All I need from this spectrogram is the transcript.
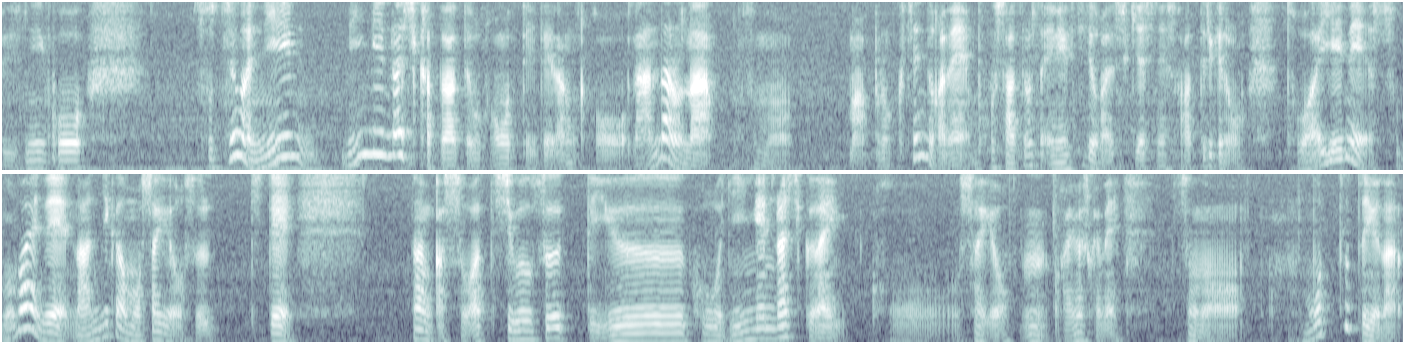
別にこう、そっちの方が人人間らしかったなって僕は思っていて、なんかこう、なんだろうな、その、まあ、ブロックチェーンとかね、僕触ってました。NFT とか好きだしね、触ってるけど、とはいえね、その前で何時間も作業をするして、なんか座って仕事するっていう、こう、人間らしくない、こう、作業。うん、わかりますかね。その、もっとというなら、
